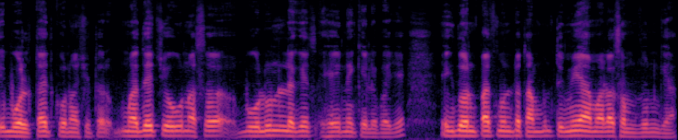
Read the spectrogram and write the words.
ते बोलतायत कोणाशी तर मध्येच येऊन असं बोलून लगेच हे नाही केलं पाहिजे. एक दोन पाच मिनटं थांबून तुम्ही आम्हाला समजून घ्या.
